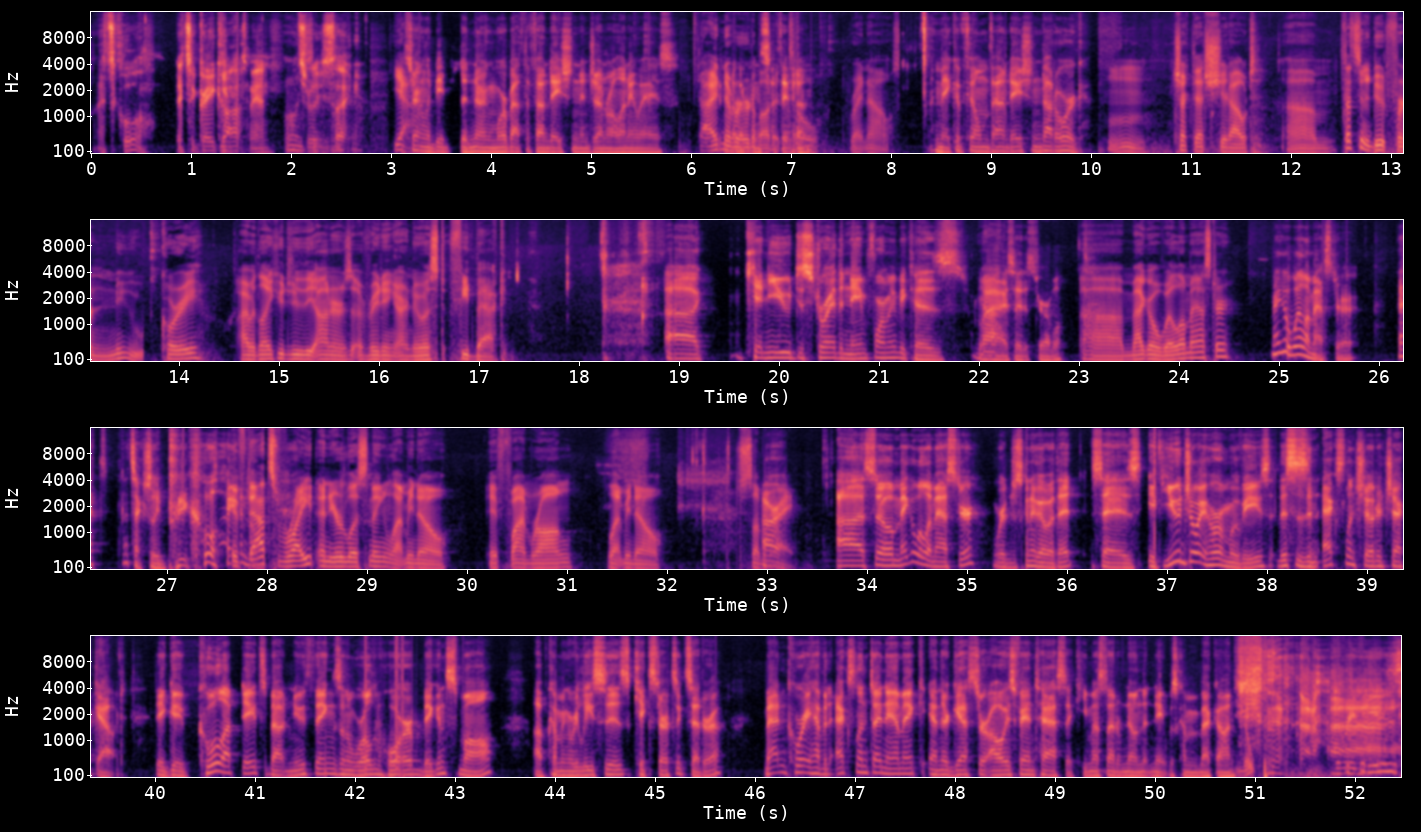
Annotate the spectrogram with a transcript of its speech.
That's cool. It's a great Yeah. cause, man. Oh, it's really doing sick. Yeah, Certainly be interested in knowing more about the foundation in general. Anyways, I'd never heard about it until right now. makeafilmfoundation.org. Mm, check that shit out. Um, that's gonna do it for new. Corey, I would like you to do the honors of reading our newest feedback. Uh, can you destroy the name for me because my Yeah. eyesight is terrible? Uh, Mega Willamaster. Mega Willamaster. That's that's actually pretty cool. If that's right and you're listening, let me know. If I'm wrong, let me know. Just let me All know. right. Uh, so Mega Willamaster, we're just gonna go with it. Says if you enjoy horror movies, this is an excellent show to check out. They give cool updates about new things in the world of horror, big and small, upcoming releases, kickstarts, etc. Matt and Corey have an excellent dynamic, and their guests are always fantastic. He must not have known that Nate was coming back on. Nope. the reviews,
